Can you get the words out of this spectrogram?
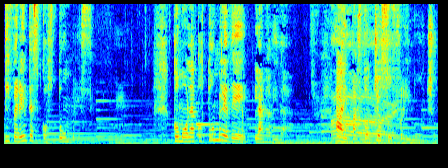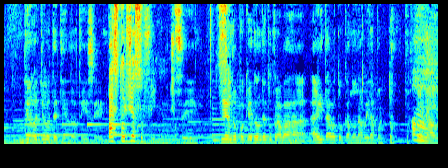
diferentes costumbres. Como la costumbre de la Navidad. Ay, pastor, yo sufrí mucho. Yo, yo te entiendo a ti, sí. Pastor, yo sufrí mucho. Sí. Entiendo porque donde tú trabajas, ahí estaba tocando Navidad por, to- por todos lados.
